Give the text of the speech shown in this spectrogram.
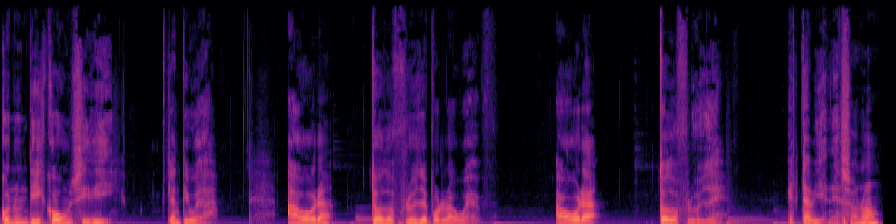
con un disco o un CD. ¡Qué antigüedad! Ahora todo fluye por la web. Ahora todo fluye. Está bien eso, ¿no?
